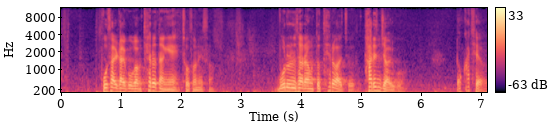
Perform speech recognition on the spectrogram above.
보살 달고 가면 테러 당해 조선에서. 모르는 사람은 또 테러하죠. 다른 줄 알고. 똑같아요.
